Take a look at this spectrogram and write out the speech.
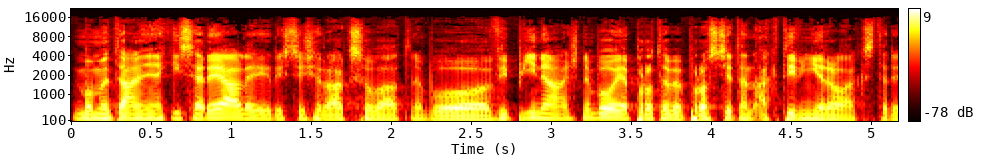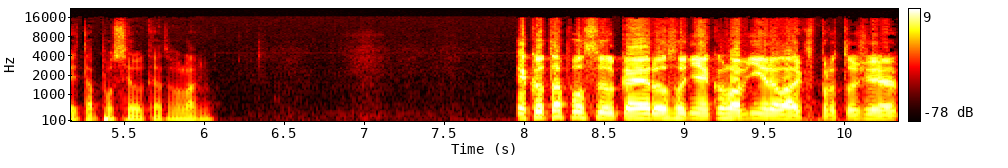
momentálně nějaký seriály, když chceš relaxovat, nebo vypínáš, nebo je pro tebe prostě ten aktivní relax, tedy ta posilka to hlavní? Jako ta posilka je rozhodně jako hlavní relax, protože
